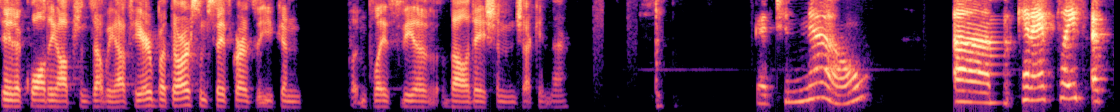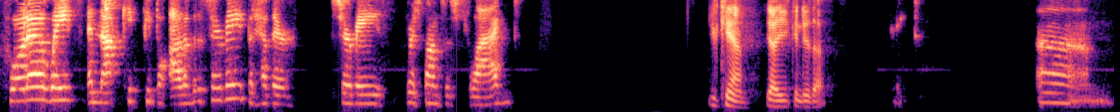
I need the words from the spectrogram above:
data quality options that we have here, but there are some safeguards that you can put in place via validation and checking there. Good to know. Um, can I place a quota weights and not kick people out of the survey, but have their survey responses flagged? You can. Yeah, you can do that. Great. Um,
